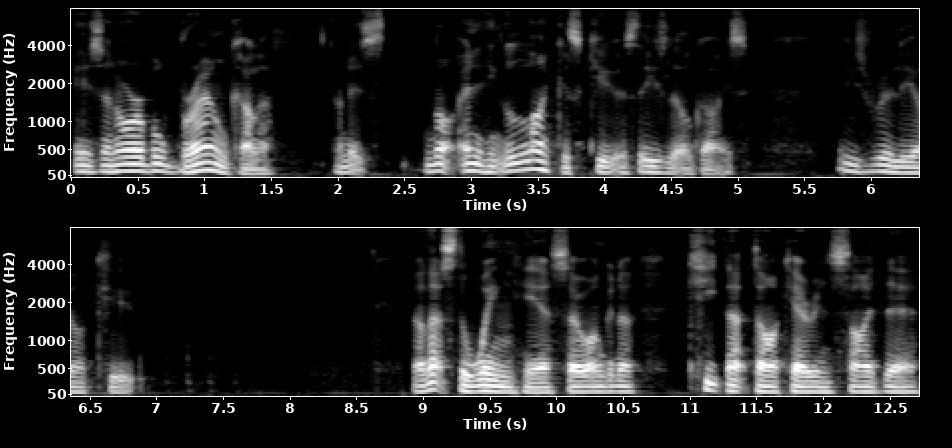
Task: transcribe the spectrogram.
is an horrible brown colour and it's not anything like as cute as these little guys. These really are cute. Now that's the wing here, so I'm going to keep that dark area inside there.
